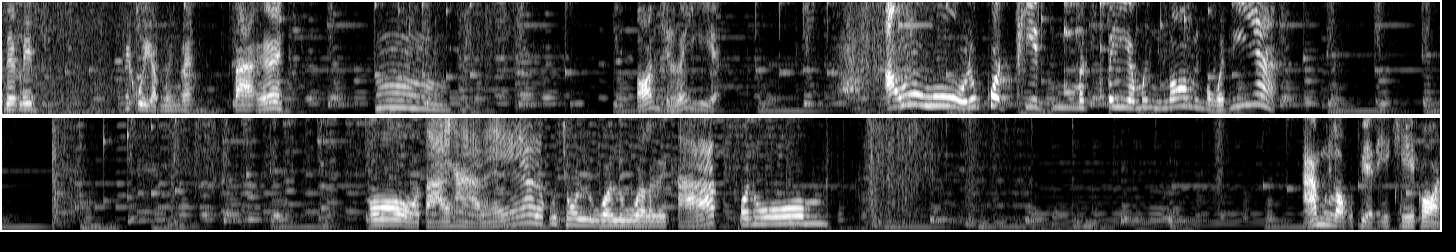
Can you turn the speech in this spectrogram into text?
เลิกเล่นไม่คุยกับมึงแล้วบ้าเอ้ยอืมร้อนเฉยเฮีย เอ้าลูกกดผิดมาตีกัมึงล่อมึงหรอวะเนี่ยโอ้ตายห่าแล้วแล้วกูชนรัวรัวเลยครับปนมอะมึงรอกูเปลี่ยน AK ก่อน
